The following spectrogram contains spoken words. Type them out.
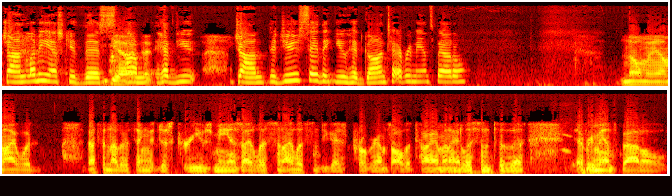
John, let me ask you this. Yeah, um, have you, John, did you say that you had gone to Every Man's Battle? No, ma'am. I would. That's another thing that just grieves me. As I listen, I listen to you guys' programs all the time, and I listen to the Every Man's Battle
